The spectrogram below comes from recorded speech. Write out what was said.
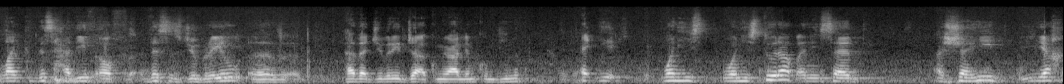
like this hadith of this is Jibril uh, هذا جبريل جاءكم يعلمكم دينكم Uh, he- when he when he stood up and he said الشهيد يخ,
